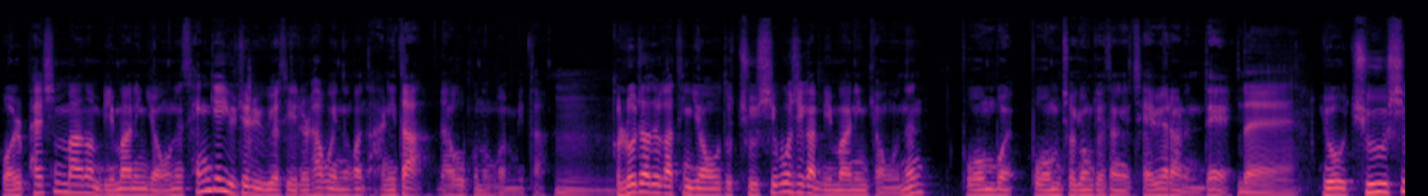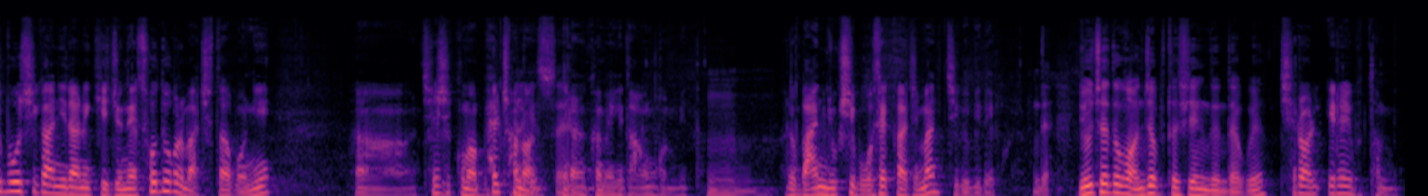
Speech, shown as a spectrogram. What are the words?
월 80만 원 미만인 경우는 생계 유지를 위해서 일을 하고 있는 건 아니다라고 보는 겁니다. 음. 근로자들 같은 경우도 주 15시간 미만인 경우는 보험 보험 적용 대상에 제외라는데 네. 요주 15시간이라는 기준에 소득을 맞추다 보니 어, 79만 8천 알겠어요. 원이라는 금액이 나온 겁니다. 음. 그리고 만 65세까지만 지급이 되고요. 네. 요 제도가 언제부터 시행된다고요? 7월 1일부터입니다.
